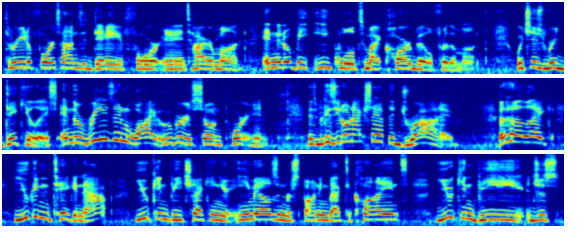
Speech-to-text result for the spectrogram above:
three to four times a day for an entire month. And it'll be equal to my car bill for the month, which is ridiculous. And the reason why Uber is so important is because you don't actually have to drive. like, you can take a nap, you can be checking your emails and responding back to clients, you can be just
